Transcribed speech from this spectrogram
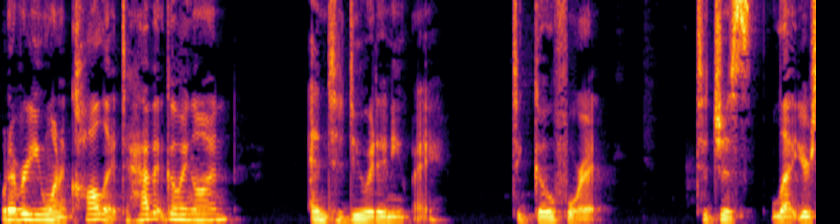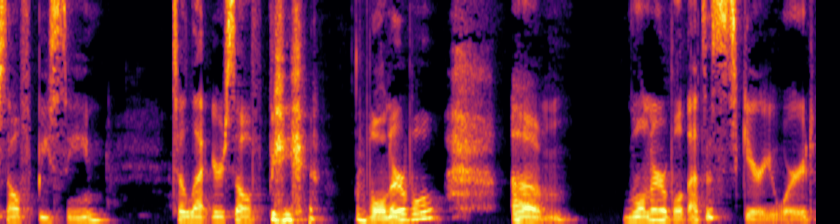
whatever you want to call it, to have it going on and to do it anyway, to go for it to just let yourself be seen, to let yourself be vulnerable. Um, vulnerable, that's a scary word.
